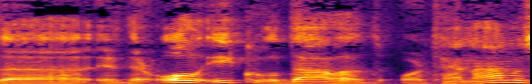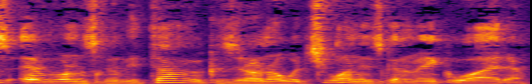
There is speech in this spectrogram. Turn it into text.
uh, if they're all equal dalad or ten amas, everyone is going to be tummy because you don't know which one he's going to make wider.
